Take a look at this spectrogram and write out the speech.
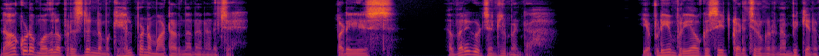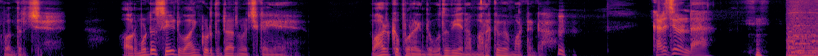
நான் கூட முதல்ல பிரசிடென்ட் நமக்கு ஹெல்ப் பண்ண மாட்டாருன்னு தான் நான் நினச்சேன் but is a very good ஜென்டில்மேன்டா எப்படியும் பிரியாவுக்கு சீட் கிடைச்சிருங்கிற நம்பிக்கை எனக்கு வந்துருச்சு. அவர் மட்டும் சீட் வாங்கி கொடுத்துட்டாருன்னு வச்சுக்கயேன். வாழ்க்கை போகிற இந்த உதவியை நான் மறக்கவே மாட்டேன்டா. கிடைச்சிரும்டா.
